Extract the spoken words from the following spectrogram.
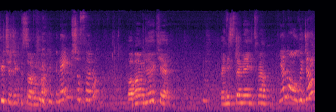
küçücük bir sorun var. Neymiş o soru? Babam diyor ki, ben istemeye gitmem. Ya ne olacak?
